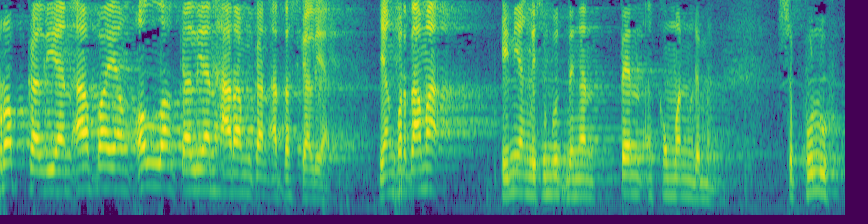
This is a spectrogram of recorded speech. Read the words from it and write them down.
Rob kalian, apa yang Allah kalian haramkan atas kalian. Yang pertama, ini yang disebut dengan ten commandment. Sepuluh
